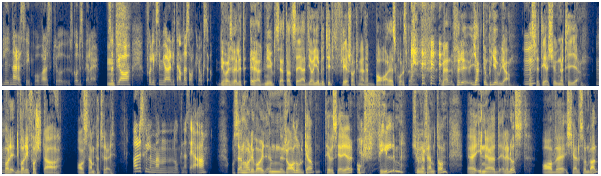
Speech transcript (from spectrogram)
livnära sig på att vara skå- skådespelare. Mm. Så att jag får liksom göra lite andra saker också. Det var ett väldigt ödmjukt sätt att säga att jag gör betydligt fler saker än att jag bara är skådespelare. men för Jakten på Julia, Mm. SVT 2010, var, det, var det första avstampet för dig? Ja, det skulle man nog kunna säga. Ja. Och sen har det varit en rad olika tv-serier och film 2015, eh, I nöd eller lust av eh, Kjell Sundvall.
